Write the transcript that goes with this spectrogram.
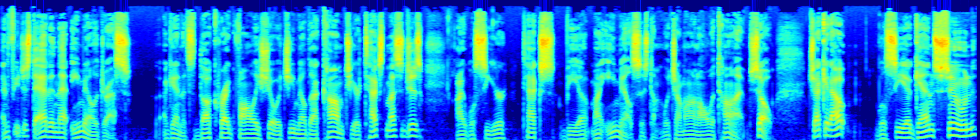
And if you just add in that email address, again, it's TheCraigFahleShow at gmail.com to your text messages, I will see your texts via my email system, which I'm on all the time. So check it out. We'll see you again soon.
